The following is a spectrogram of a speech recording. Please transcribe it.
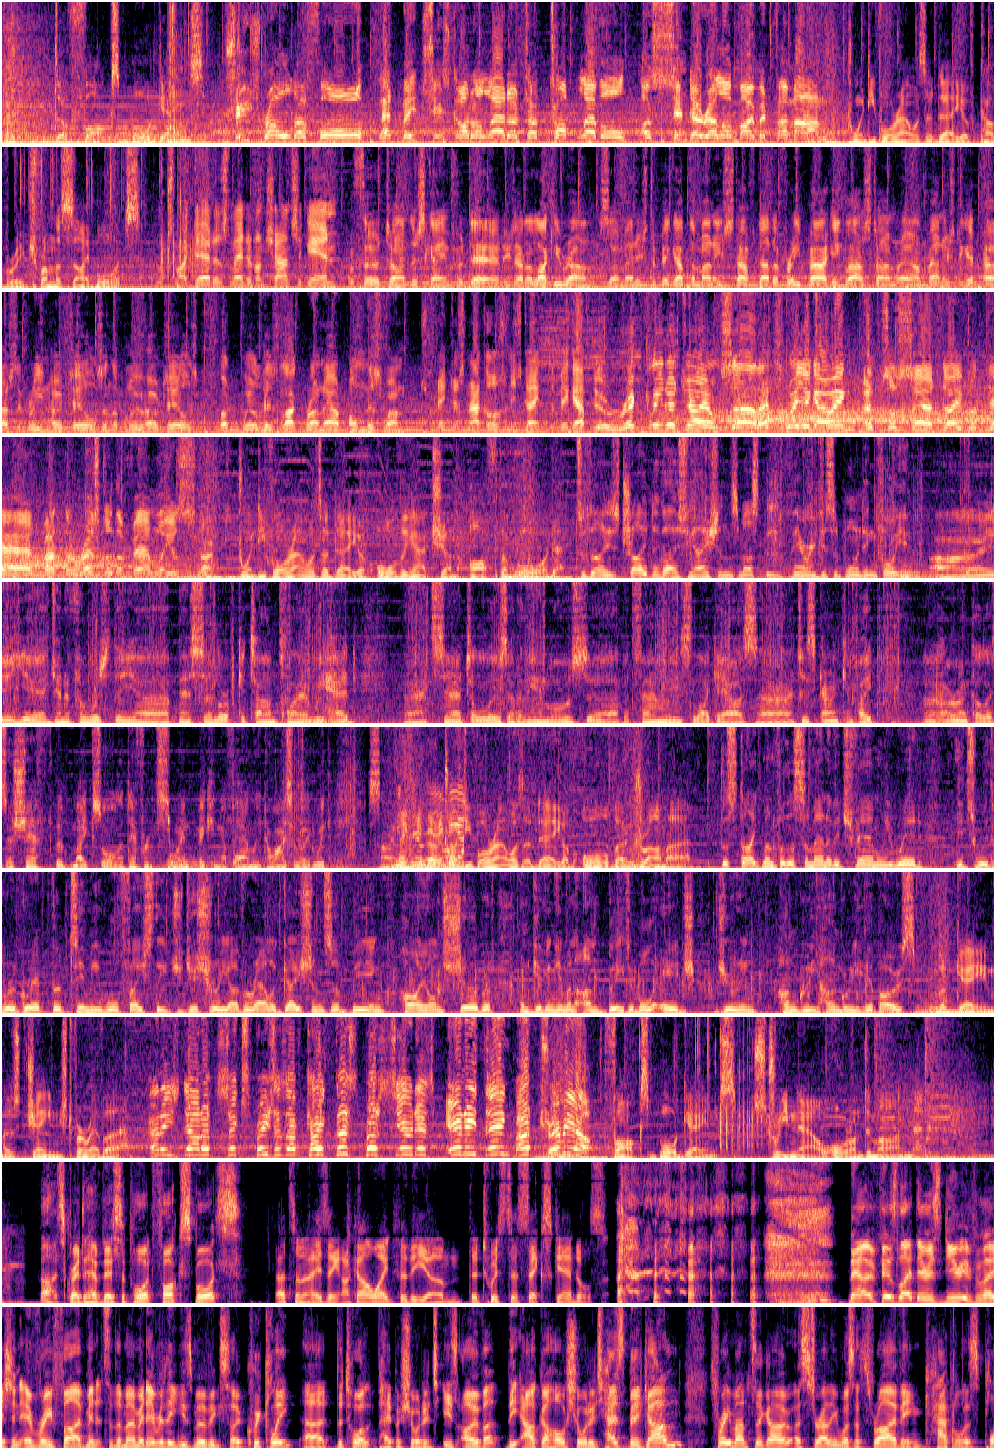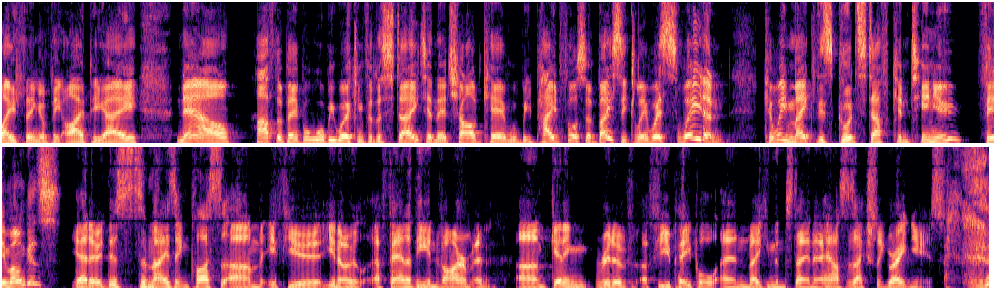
to Fox Board Games. She's rolled a four. That means she's got a ladder to top level. A Cinderella moment for Mum. 24 hours a day of coverage from the sideboards. Looks like Dad has landed on chance again. The third time this game for Dad. He's had a lucky run, so managed to pick up the money stuffed under free parking last time round. Managed to get past the green hotels and the blue hotels, but will his luck run out on this one? Protect his knuckles and he's going for the pickup. Directly to jail, sir. That's where you're going. It's a sad day for Dad, but the rest of the family is stuck. 24 hours a day of all the action off the board. Today's trade negotiations must be very disappointing for you. Uh, yeah, Jennifer was the uh, best settler of Catan player we had. Uh, it's sad to lose her to the in-laws, uh, but families like ours uh, just can't compete. Uh, her uncle is a chef that makes all the difference when picking a family to isolate with. So Thank you very much. 24 hours a day of all the drama. The statement for the Simonovich family read, It's with regret that Timmy will face the judiciary over allegations of being high on sherbet and giving him an unbeatable edge during Hungry Hungry Hippos. The game has changed forever. And he's down at six pieces of cake. This pursuit is anything but trivial. Fox Board Games. Stream now or on demand. Oh, it's great to have their support, Fox Sports. That's amazing. I can't wait for the um, the Twister sex scandals. Now, it feels like there is new information every five minutes at the moment. Everything is moving so quickly. Uh, the toilet paper shortage is over. The alcohol shortage has begun. Three months ago, Australia was a thriving capitalist plaything of the IPA. Now, half the people will be working for the state and their childcare will be paid for. So basically, we're Sweden. Can we make this good stuff continue? Fearmongers? Yeah, dude, this is amazing. Plus, um, if you're, you know, a fan of the environment, um, getting rid of a few people and making them stay in their house is actually great news.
